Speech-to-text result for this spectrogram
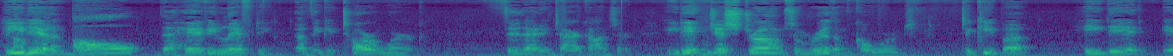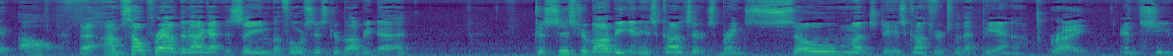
He did all the heavy lifting of the guitar work through that entire concert. He didn't just strum some rhythm chords to keep up. He did it all. But I'm so proud that I got to see him before Sister Bobby died. Because Sister Bobby in his concerts brings so much to his concerts with that piano. Right. And she,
